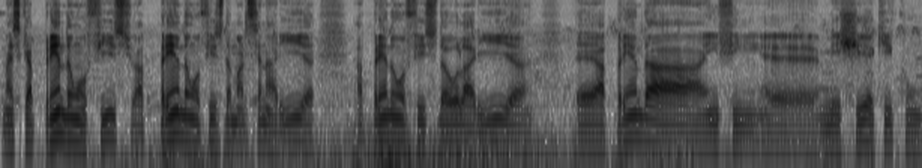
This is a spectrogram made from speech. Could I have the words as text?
mas que aprenda um ofício, aprenda um ofício da marcenaria, aprenda um ofício da olaria, é, aprenda a, enfim, é, mexer aqui com,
